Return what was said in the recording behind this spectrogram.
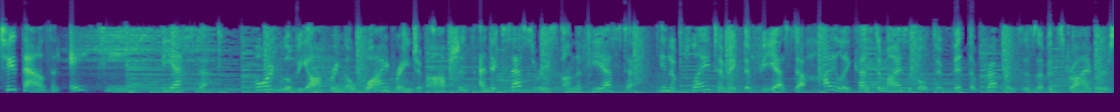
2018 Fiesta. Ford will be offering a wide range of options and accessories on the Fiesta in a play to make the Fiesta highly customizable to fit the preferences of its drivers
